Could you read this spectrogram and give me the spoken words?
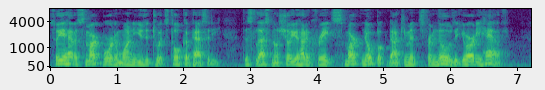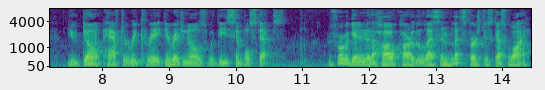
So you have a smartboard and want to use it to its full capacity. This lesson will show you how to create smart notebook documents from those that you already have. You don't have to recreate the originals with these simple steps. Before we get into the how part of the lesson, let's first discuss why.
